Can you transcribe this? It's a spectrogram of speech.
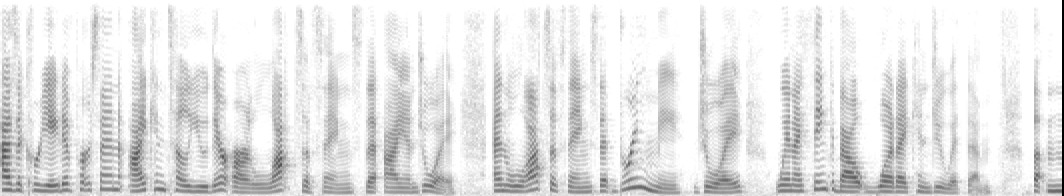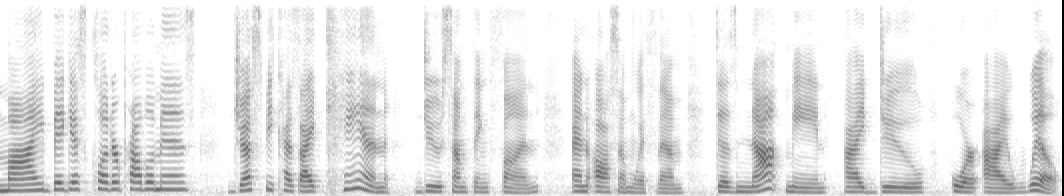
as a creative person, I can tell you there are lots of things that I enjoy and lots of things that bring me joy when I think about what I can do with them. But my biggest clutter problem is just because I can do something fun and awesome with them does not mean I do or I will.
